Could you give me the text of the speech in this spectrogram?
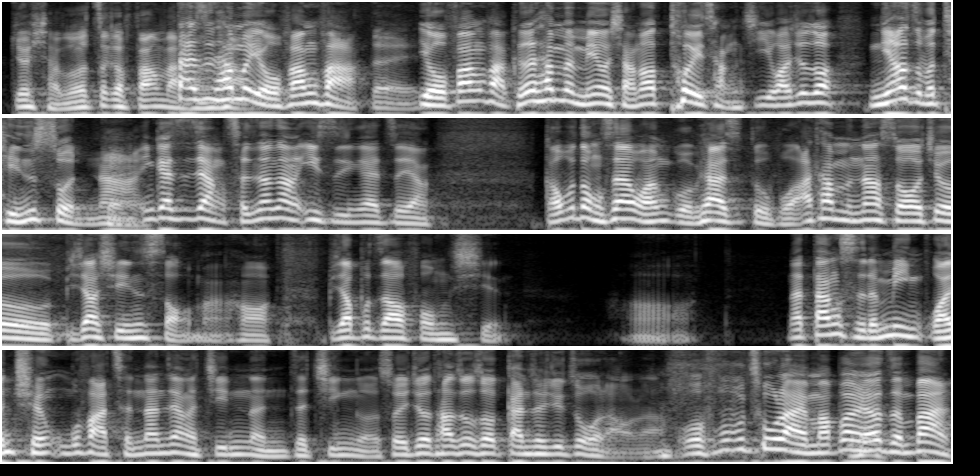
就想说这个方法，但是他们有方法，对，有方法，可是他们没有想到退场计划，就是说你要怎么停损呐？对。应该是这样，陈三章的意思应该这样，搞不懂是在玩股票还是赌博啊？他们那时候就比较新手嘛，哈，比较不知道风险哦。那当时的命完全无法承担这样的惊人的金额，所以就他就说干脆去坐牢了，我付不出来嘛，不然要怎么办？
